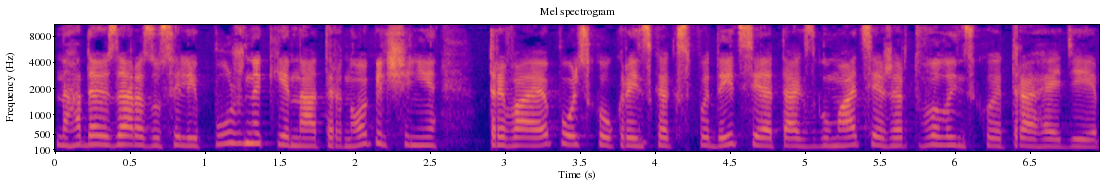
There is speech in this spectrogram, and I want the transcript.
Нагадаю, зараз у селі Пужники на Тернопільщині триває польсько-українська експедиція та ексгумація жертв волинської трагедії.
